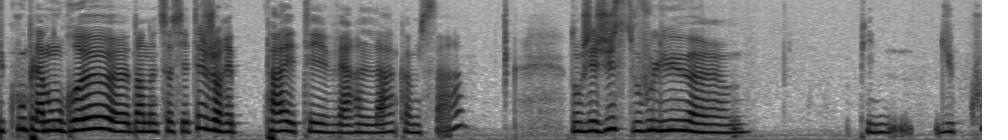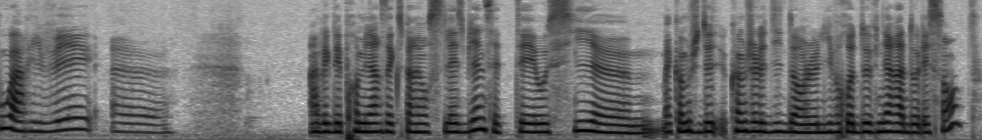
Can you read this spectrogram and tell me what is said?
du couple amoureux euh, dans notre société, j'aurais pas été vers là comme ça. Donc j'ai juste voulu, puis du coup arriver avec des premières expériences lesbiennes, c'était aussi, euh, bah, comme, je, comme je le dis dans le livre Devenir adolescente,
